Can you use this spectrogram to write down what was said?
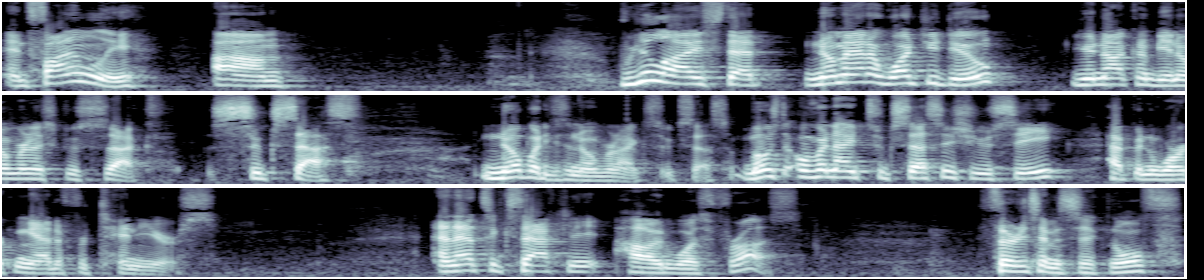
And finally, um, realize that no matter what you do, you're not going to be an overnight success. success. Nobody's an overnight success. Most overnight successes you see have been working at it for 10 years. And that's exactly how it was for us. 37 Signals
